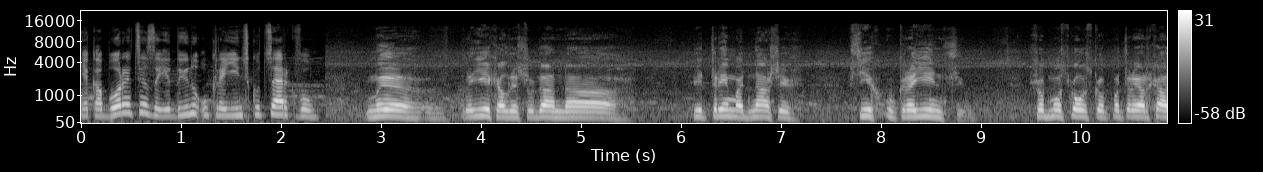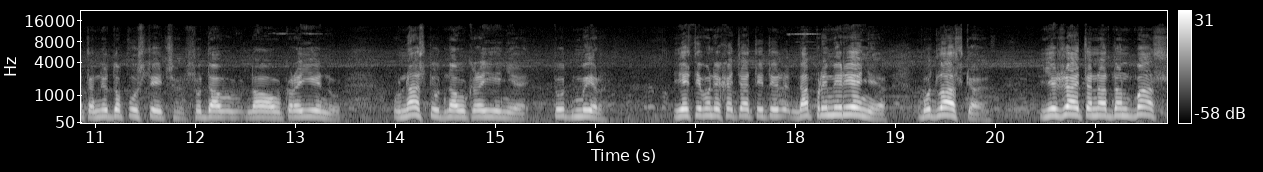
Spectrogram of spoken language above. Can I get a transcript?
яка бореться за єдину українську церкву. Ми приїхали сюди на підтримати наших всіх українців, щоб московського патріархату не допустити сюди на Україну. У нас тут на Україні тут мир. Якщо вони хочуть йти на примирення, будь ласка, їжджайте на Донбас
